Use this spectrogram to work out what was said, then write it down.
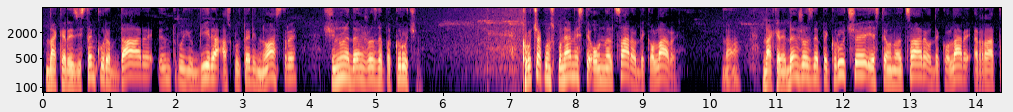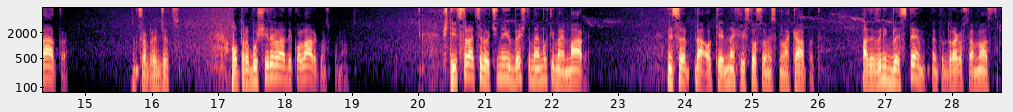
Dacă rezistăm cu răbdare într-o iubirea ascultării noastre și nu ne dăm jos de pe cruce. Crucea, cum spuneam, este o înălțare, o decolare. Da? Dacă ne dăm jos de pe cruce, este o înălțare, o decolare ratată. Înțelegeți? O prăbușire la decolare, cum spuneam. Știți, fraților, cine iubește mai mult e mai mare. Însă, da, ok, numai Hristos o ne spune la capăt. A devenit blestem pentru dragostea noastră.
